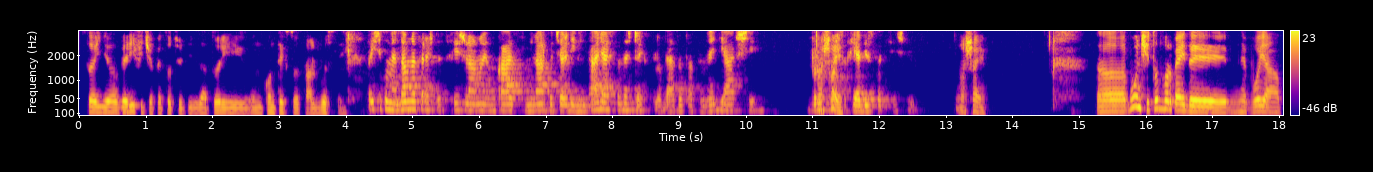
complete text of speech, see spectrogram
să-i uh, verifice pe toți utilizatorii în contextul ăsta al vârstei. Păi și cum e, Doamne ferește să fie și la noi un caz similar cu cel din Italia și să vezi ce explodează toată media și brusc să fie discuție, știi? Așa e. Uh, bun, și tot vorbeai de nevoia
